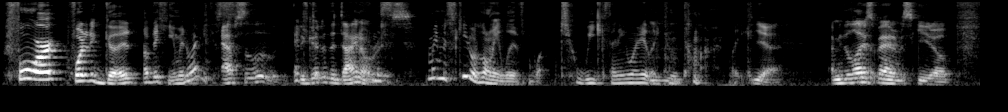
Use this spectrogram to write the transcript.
for for the good of the human race. Absolutely. The good the- of the dino race. I mean, mosquitoes only live what two weeks anyway. Like, come, come on, like Mm-hmm. Yeah. I mean, the lifespan of a mosquito, pff,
